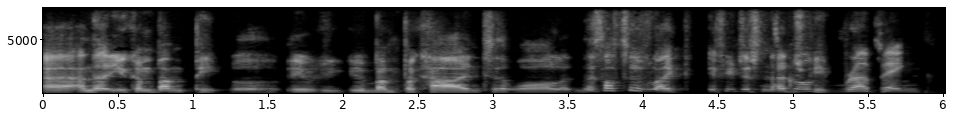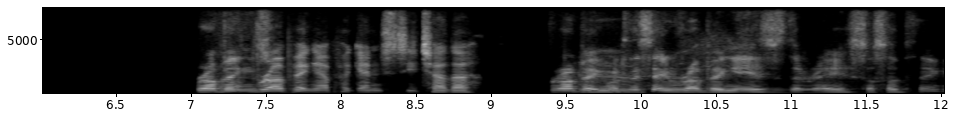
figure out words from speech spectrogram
Uh, and that you can bump people. You you- you bump a car into the wall, and there's lots of like if you just nudge people, rubbing. rubbing, Rubbing up against each other. rubbing. What do Mm. they say? Rubbing is the race or something.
